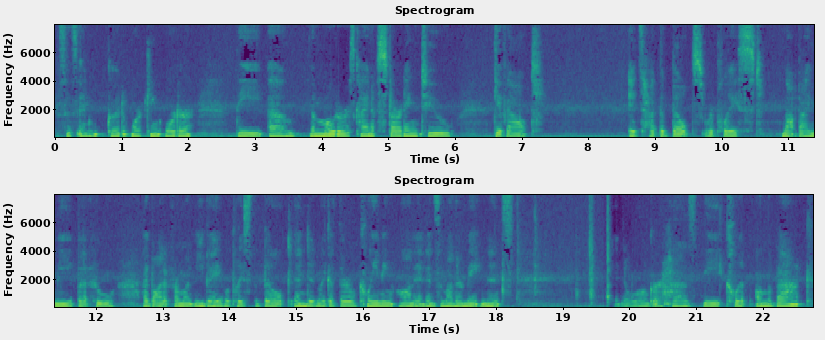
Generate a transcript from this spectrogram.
This is in good working order. The um, the motor is kind of starting to give out. It's had the belts replaced, not by me, but who I bought it from on eBay, replaced the belt and did like a thorough cleaning on it and some other maintenance. It no longer has the clip on the back.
